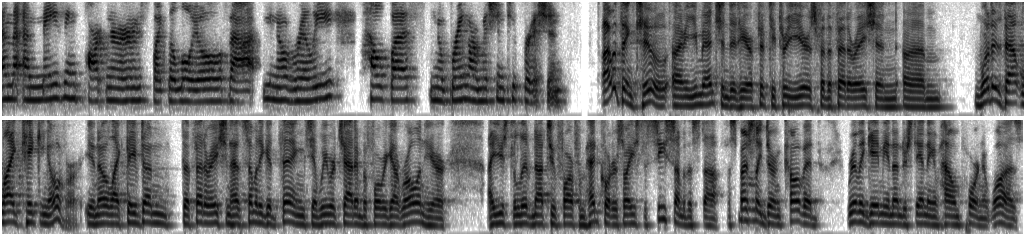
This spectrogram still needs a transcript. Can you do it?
and the amazing partners like the Loyal that, you know, really help us, you know, bring our mission to fruition. I would think too. I mean, you mentioned it here 53 years for the Federation. Um, what is that like taking over? You know, like they've done, the Federation has so many good things. You know, we were chatting before we got rolling here I used to live not too far from headquarters, so I used to see some of the stuff, especially mm. during COVID, really gave me an understanding of how important it was.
